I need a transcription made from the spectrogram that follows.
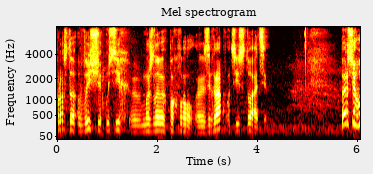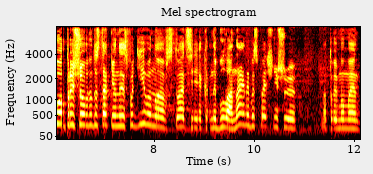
просто вище усіх е, можливих похвал зіграв у цій ситуації. Перший гол прийшов недостатньо несподівано в ситуації, яка не була найнебезпечнішою на той момент.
